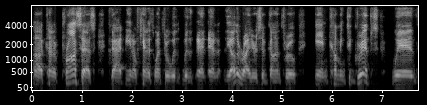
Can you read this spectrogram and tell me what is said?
uh, kind of process that you know Kenneth went through with with and, and the other writers have gone through in coming to grips with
